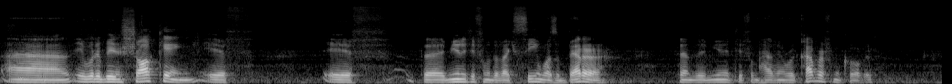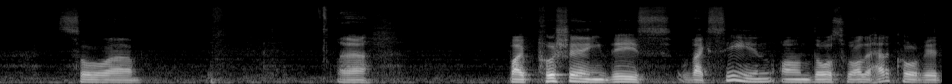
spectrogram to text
it would have been shocking if, if the immunity from the vaccine was better than the immunity from having recovered from COVID. So, uh, uh, by pushing this vaccine on those who already had COVID,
